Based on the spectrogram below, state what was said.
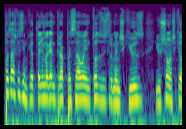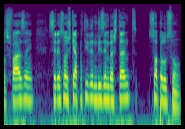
Pois acho que assim, porque eu tenho uma grande preocupação em todos os instrumentos que uso e os sons que eles fazem serem sons que à partida me dizem bastante só pelo som.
